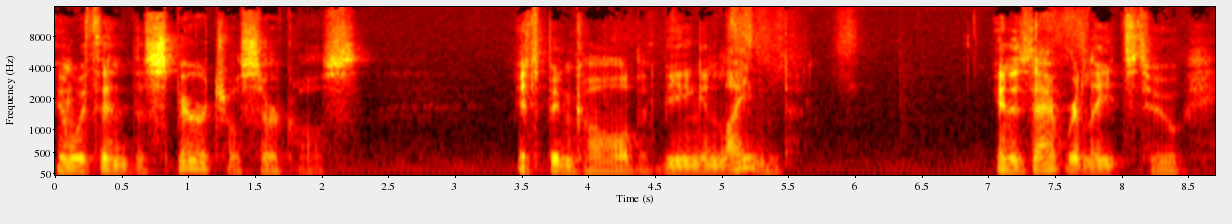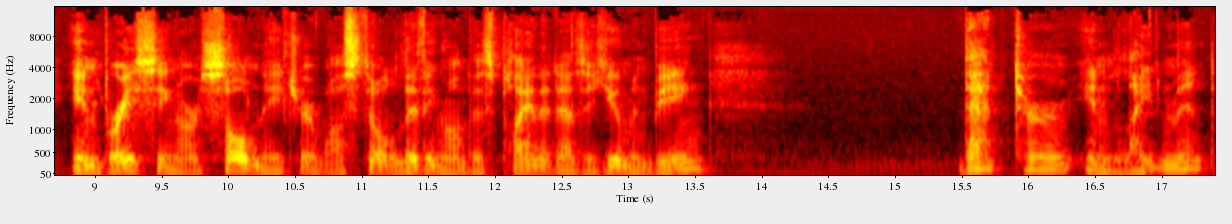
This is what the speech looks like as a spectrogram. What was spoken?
And within the spiritual circles, it's been called being enlightened. And as that relates to embracing our soul nature while still living on this planet as a human being, that term enlightenment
